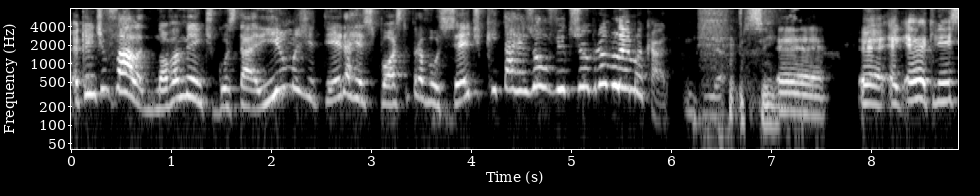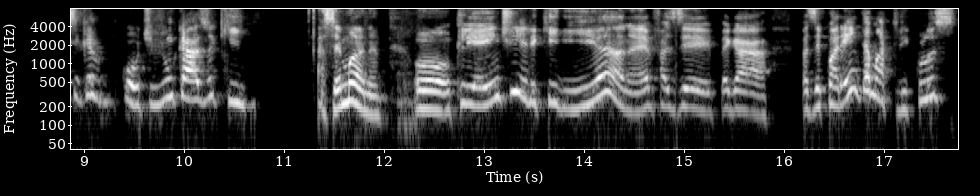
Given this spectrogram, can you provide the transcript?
É que a gente fala, novamente, gostaríamos de ter a resposta para você de que está resolvido o seu problema, cara. Entendeu? Sim. É, é, é, é, que nem esse que eu tive um caso aqui a semana. O cliente ele queria né, fazer, pegar, fazer 40 matrículas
